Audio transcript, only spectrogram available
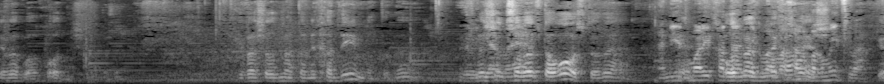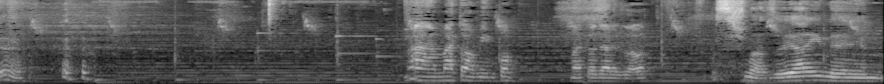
שבע ברכות. תקווה שעוד מעט הנכדים, אתה יודע. לפני שנסובב. את הראש, אתה יודע. אני כן. אתמול התחתנתי כבר מחר. בר מצווה. כן. מה טועמים פה? מה אתה יודע לזהות? אז שמע, זה יין אמ,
